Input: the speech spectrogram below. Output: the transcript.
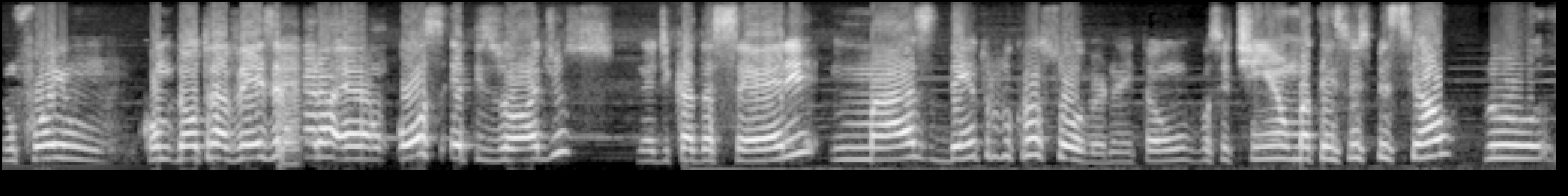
Não foi um. Como da outra vez era- eram os episódios né, de cada série, mas dentro do crossover, né? Então você tinha uma atenção especial pros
